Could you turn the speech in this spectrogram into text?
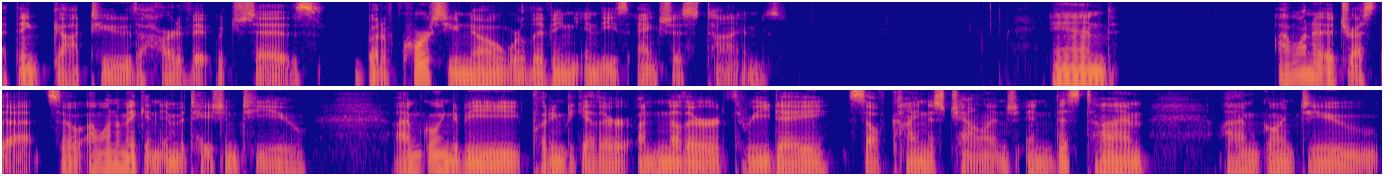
I think, got to the heart of it, which says, But of course, you know, we're living in these anxious times. And I want to address that. So I want to make an invitation to you. I'm going to be putting together another three day self kindness challenge. And this time, I'm going to,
